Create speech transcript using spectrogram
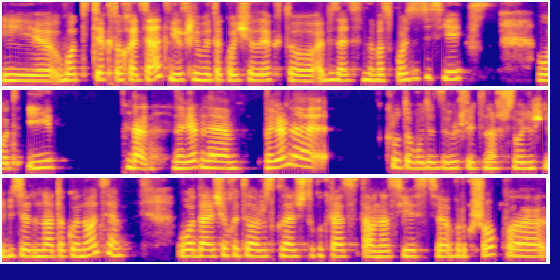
И вот те, кто хотят, если вы такой человек, то обязательно воспользуйтесь ей. Вот. И да, наверное, наверное, круто будет завершить нашу сегодняшнюю беседу на такой ноте. Вот, да, еще хотела рассказать, что как раз да, у нас есть э, воркшоп э,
